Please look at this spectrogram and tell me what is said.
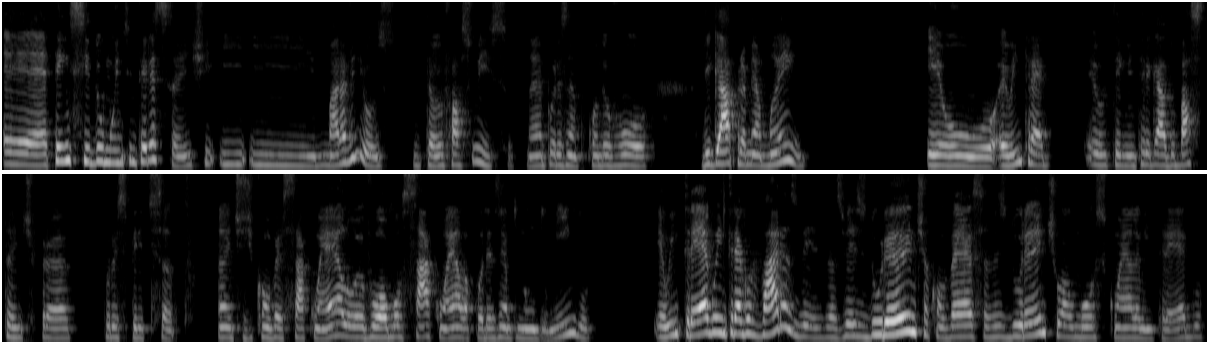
é, tem sido muito interessante e, e, maravilhoso. Então, eu faço isso. Né? Por exemplo, quando eu vou ligar para minha mãe, eu, eu entrego. Eu tenho entregado bastante para o Espírito Santo. Antes de conversar com ela, ou eu vou almoçar com ela, por exemplo, num domingo, eu entrego, entrego várias vezes, às vezes durante a conversa, às vezes durante o almoço com ela eu entrego.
